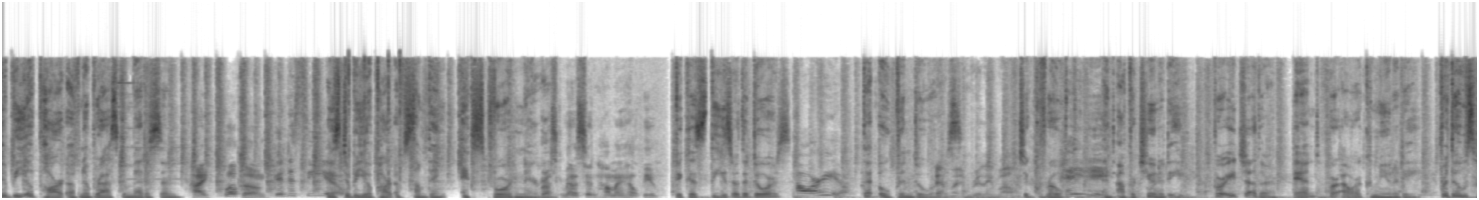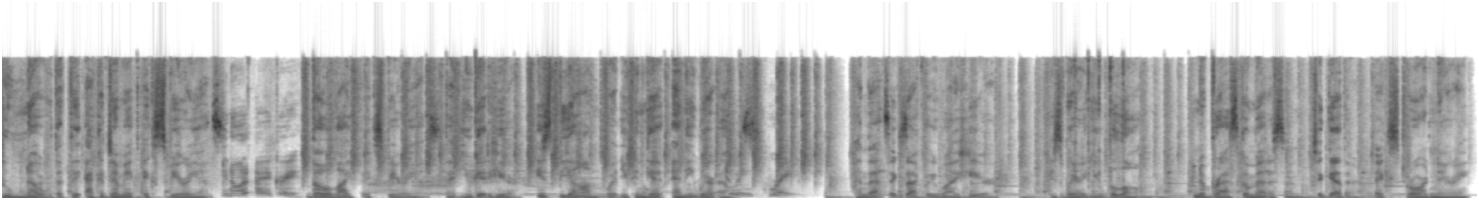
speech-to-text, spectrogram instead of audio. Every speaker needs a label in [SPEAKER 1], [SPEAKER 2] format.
[SPEAKER 1] To be a part of Nebraska medicine
[SPEAKER 2] Hi, welcome.
[SPEAKER 3] Good to see you.
[SPEAKER 1] is to be a part of something extraordinary.
[SPEAKER 4] Nebraska Medicine, how may I help you?
[SPEAKER 1] Because these are the doors
[SPEAKER 3] How are you?
[SPEAKER 1] that open doors.
[SPEAKER 5] That went really well.
[SPEAKER 1] to growth
[SPEAKER 4] Hey.
[SPEAKER 1] and opportunity for each other and for our community. For those who know that the academic experience,
[SPEAKER 3] You know what? I agree.
[SPEAKER 1] the life experience that you get here is beyond what you can get anywhere else.
[SPEAKER 3] Doing great.
[SPEAKER 1] And that's exactly why here is where you belong. Nebraska Medicine, together extraordinary.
